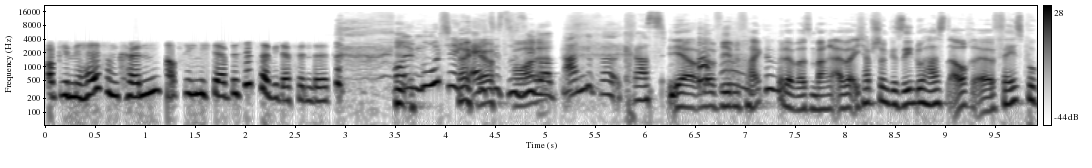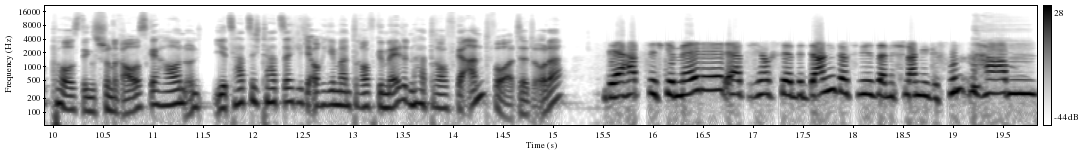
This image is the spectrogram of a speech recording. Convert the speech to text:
ob ihr mir helfen könnt, ob sich nicht der Besitzer wiederfindet. Voll mutig, echt, Ja, dass du sie überhaupt angefasst. Krass. Ja, und auf jeden Fall können wir da was machen. Aber ich habe schon gesehen, du hast auch äh, Facebook-Postings schon rausgehauen und jetzt hat sich tatsächlich auch jemand drauf gemeldet und hat drauf geantwortet, oder? Der hat sich gemeldet, er hat sich auch sehr bedankt, dass wir seine Schlange gefunden haben.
